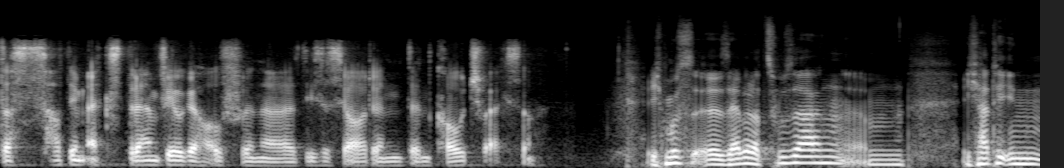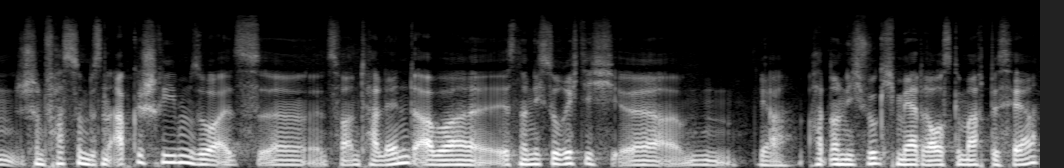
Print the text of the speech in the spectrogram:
das hat ihm extrem viel geholfen, äh, dieses Jahr den, den Coach wechseln. Ich muss äh, selber dazu sagen, ähm, ich hatte ihn schon fast so ein bisschen abgeschrieben, so als zwar ein Talent, aber ist noch nicht so richtig, ja, hat noch nicht wirklich mehr draus gemacht bisher.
